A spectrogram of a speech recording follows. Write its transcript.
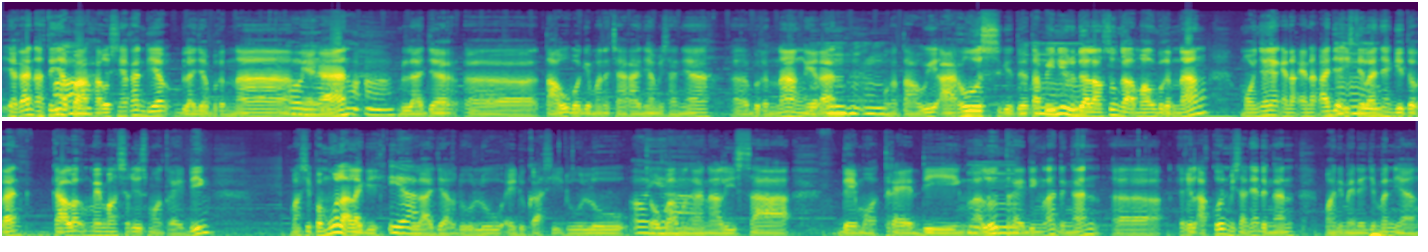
ya kan artinya Oh. apa? Harusnya kan dia belajar berenang Oh, ya iya, kan? heeh. Belajar eh, tahu bagaimana caranya misalnya eh, berenang ya kan? Mengetahui arus gitu. Tapi ini udah langsung nggak mau berenang, maunya yang enak-enak aja istilahnya gitu kan. Kalau memang serius mau trading masih pemula lagi Iya. belajar dulu edukasi dulu Oh, coba iya. menganalisa demo trading lalu trading lah dengan eh, real akun misalnya dengan money management yang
